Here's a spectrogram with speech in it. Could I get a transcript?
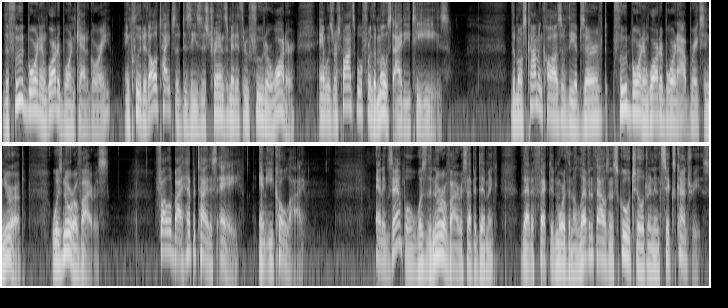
The foodborne and waterborne category included all types of diseases transmitted through food or water and was responsible for the most IDTEs. The most common cause of the observed foodborne and waterborne outbreaks in Europe was norovirus, followed by hepatitis A and E. coli. An example was the norovirus epidemic that affected more than 11,000 school children in six countries.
